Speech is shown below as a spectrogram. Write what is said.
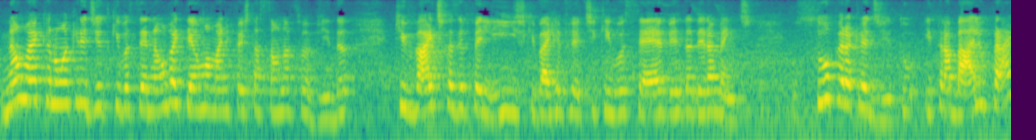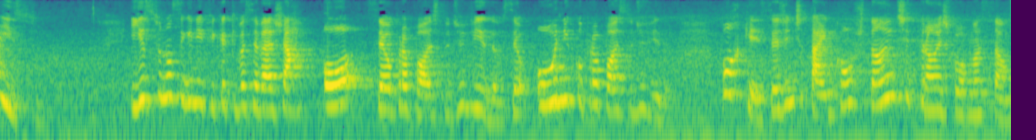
não é que eu não acredito que você não vai ter uma manifestação na sua vida que vai te fazer feliz, que vai refletir quem você é verdadeiramente super acredito e trabalho para isso. Isso não significa que você vai achar o seu propósito de vida, o seu único propósito de vida. Porque se a gente está em constante transformação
